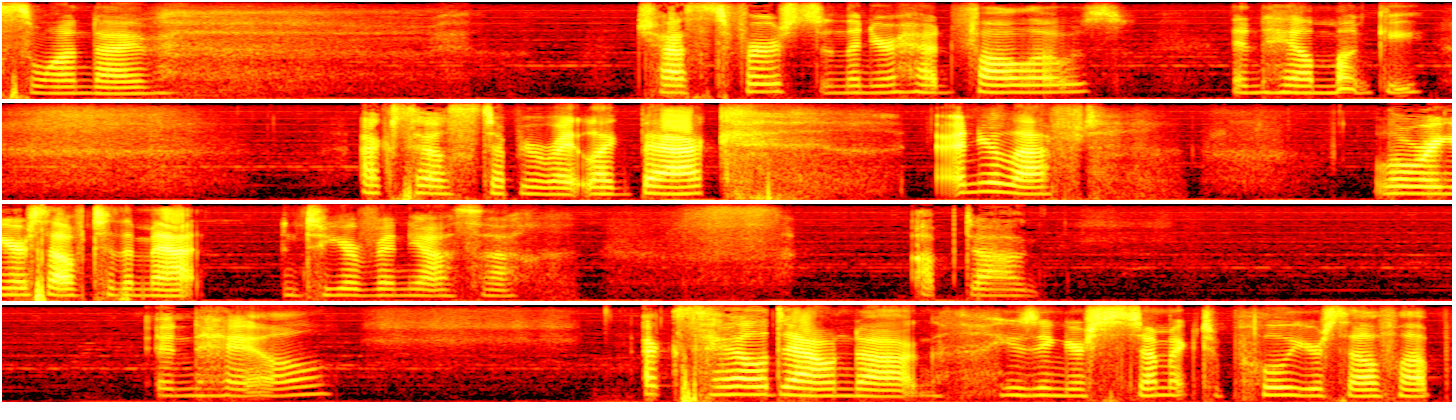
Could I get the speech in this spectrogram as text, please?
swan dive. Chest first and then your head follows. Inhale, monkey. Exhale, step your right leg back and your left, lowering yourself to the mat into your vinyasa. Up dog. Inhale. Exhale, down dog, using your stomach to pull yourself up.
